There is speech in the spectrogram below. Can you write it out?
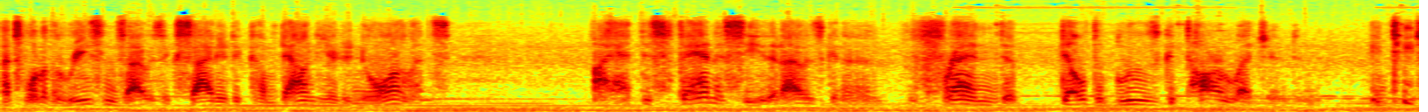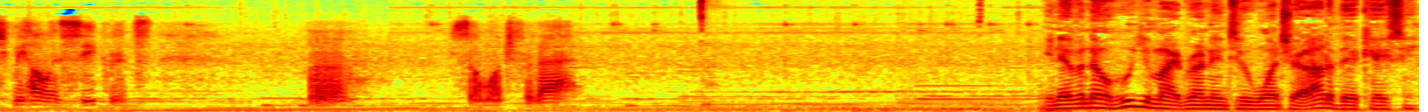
that's one of the reasons I was excited to come down here to New Orleans. I had this fantasy that I was gonna befriend a Delta Blues guitar legend, and he'd teach me all his secrets. Uh, so much for that. You never know who you might run into once you're out of there, Casey.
